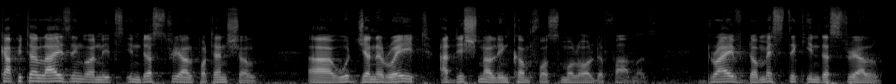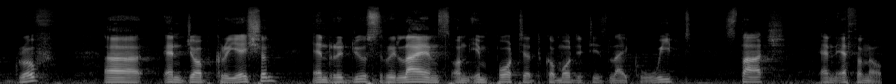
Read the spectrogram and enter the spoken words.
Capitalizing on its industrial potential uh, would generate additional income for smallholder farmers, drive domestic industrial growth uh, and job creation, and reduce reliance on imported commodities like wheat, starch, and ethanol.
